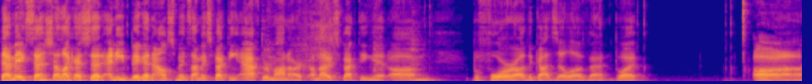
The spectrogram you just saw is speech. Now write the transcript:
that makes sense. Like I said, any big announcements, I'm expecting after Monarch. I'm not expecting it um, before uh, the Godzilla event. But uh,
